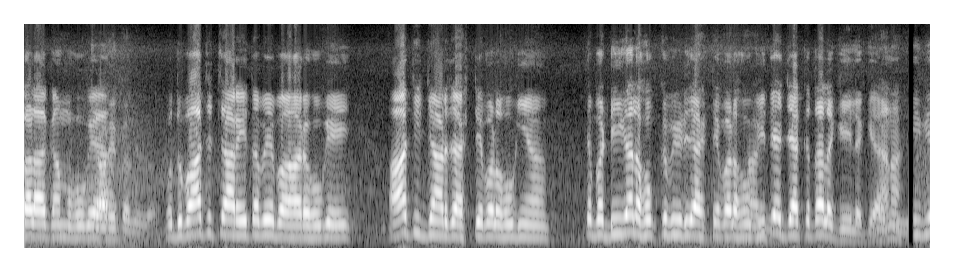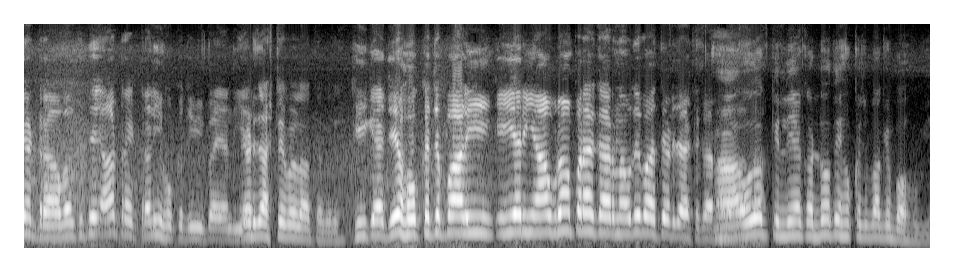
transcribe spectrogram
ਵਾਲਾ ਕੰਮ ਹੋ ਗਿਆ। ਚਾਰੇ ਤਵੇ ਦਾ। ਉਦੋਂ ਬਾਅਦ ਚ ਚਾਰੇ ਤਵੇ ਬਾਹਰ ਹੋ ਗਏ। ਆਹ ਚੀਜ਼ਾਂ ਐਡਜਸਟੇਬਲ ਹੋ ਗਈਆਂ ਤੇ ਵੱਡੀ ਗੱਲ ਹੁੱਕ ਵੀ ਐਡਜਸਟੇਬਲ ਹੋ ਗਈ ਤੇ ਜੈਕ ਤਾਂ ਲੱਗੇ ਹੀ ਲੱਗਿਆ ਹਨਾ? ਵੀ ਆ ਡਰਾਵਲ ਚ ਤੇ ਆਹ ਟਰੈਕਟਰ ਵਾਲੀ ਹੁੱਕ ਚ ਵੀ ਪੈ ਜਾਂਦੀ ਹੈ ਐਡਜਸਟੇਬਲ ਲਾਤਾ ਵੀਰੇ। ਠੀਕ ਹੈ ਜੇ ਹੁੱਕ ਚ ਪਾ ਲਈ ਕਈ ਵਾਰੀ ਆ ਉਰਾਂ ਪਰਾਂ ਕਰਨਾ ਉਹਦੇ ਵਾਸਤੇ ਐਡਜਸਟ ਕਰਨਾ ਹਾਂ ਉਹ ਕਿੱਲੀਆਂ ਕੱਢੋ ਤੇ ਹੁੱਕ ਚ ਪਾ ਕੇ ਬਾਹੂਗੀ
